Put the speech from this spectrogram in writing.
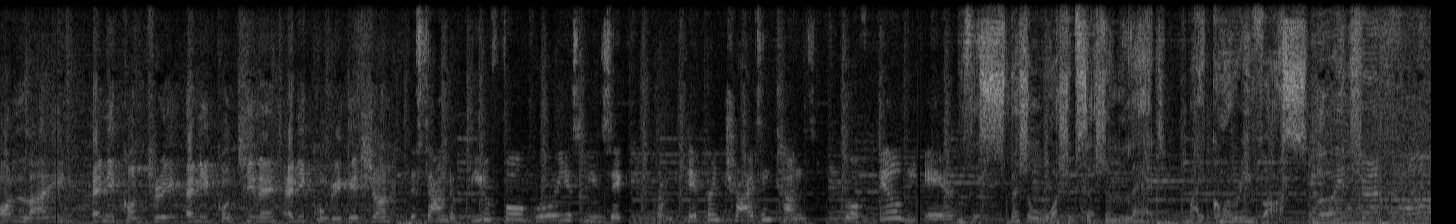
online, any country, any continent, any congregation. The sound of beautiful, glorious music from different tribes and tongues will fill the air with a special worship session led by Corey Voss. Oh,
